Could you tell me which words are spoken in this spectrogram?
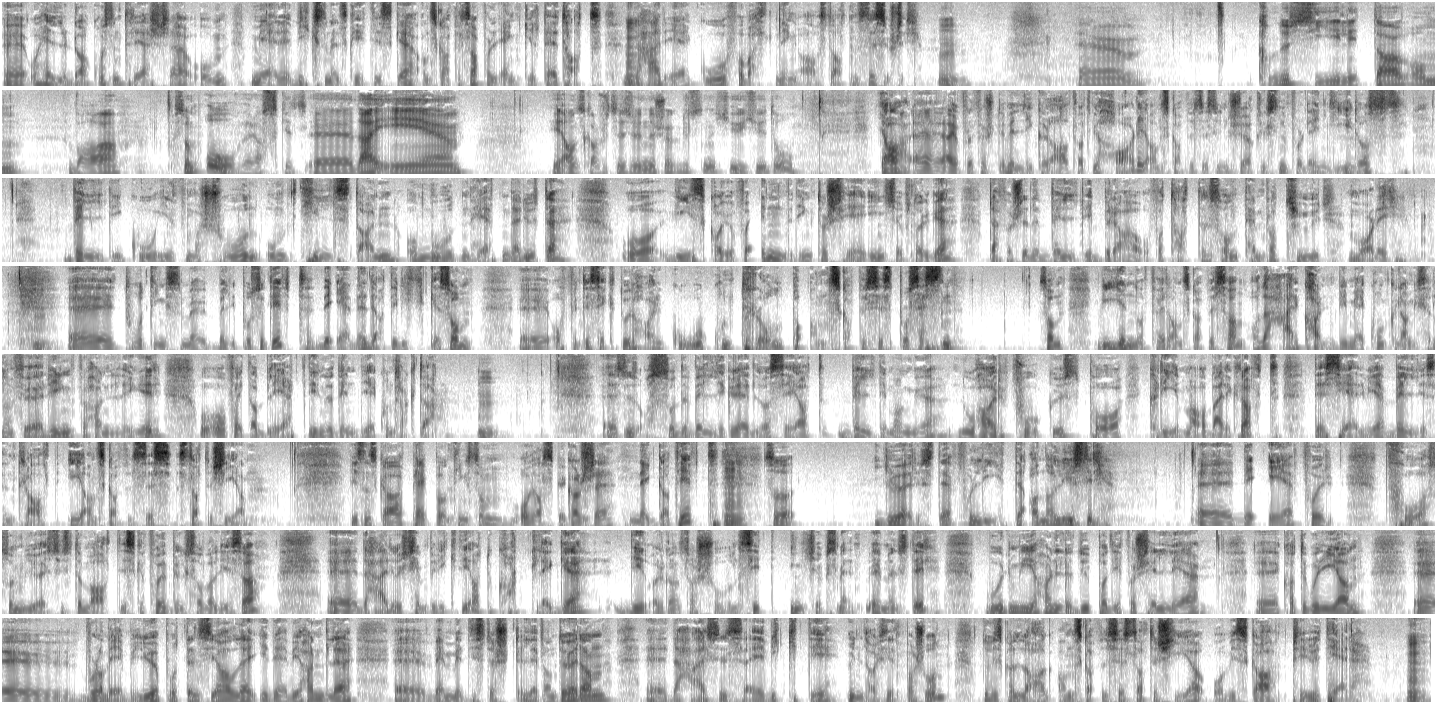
eh, og heller da konsentrere seg om mer virksomhetskritiske anskaffelser for den enkelte etat. Dette er god forvaltning av statens ressurser. Eh, Kan du si litt, da om hva som overrasket eh, deg i, i anskaffelsesundersøkelsen 2022? Ja, jeg er jo for det første veldig glad for at vi har den anskaffelsesundersøkelsen, for den gir oss veldig god informasjon om tilstanden og modenheten der ute. Og vi skal jo få endring til å skje i Innkjøps-Norge. Derfor er det veldig bra å få tatt en sånn temperaturmåler. Eh, to ting som er veldig positivt. Det ene er at det virker som eh, offentlig sektor har god kontroll på anskaffelsesprosessen. Sånn, Vi gjennomfører anskaffelsene, og det her kan vi med konkurransegjennomføring, forhandlinger, og, og få etablert de nødvendige kontrakter. Mm. Jeg syns også det er veldig gledelig å se at veldig mange nå har fokus på klima og bærekraft. Det ser vi er veldig sentralt i anskaffelsesstrategiene. Hvis en skal peke på noe som overrasker kanskje negativt, mm. så gjøres det for lite analyser. Eh, det er for få som gjør systematiske forbruksanalyser. Eh, det her er jo kjempeviktig at du kartlegger din organisasjon sitt innkjøpsmønster. Hvor mye handler du på de forskjellige eh, kategoriene? Eh, hvordan er miljøpotensialet i det vi handler? Eh, hvem er de største leverandørene? Eh, det her syns jeg er viktig underlagsinformasjon når vi skal lage anskaffelsesstrategier og vi skal prioritere. Mm.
